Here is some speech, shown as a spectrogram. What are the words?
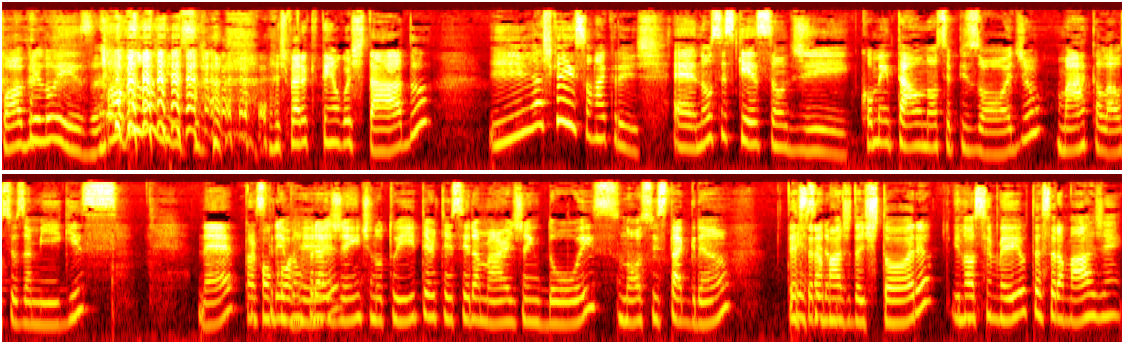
Pobre Luísa. Pobre Luísa. Espero que tenham gostado. E acho que é isso, né, Cris? É, não se esqueçam de comentar o nosso episódio, marca lá os seus amigos, né? Pra Escrevam concorrer. pra gente no Twitter, Terceira Margem 2, nosso Instagram. Terceira, Margem da História. E nosso e-mail, terceira margem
